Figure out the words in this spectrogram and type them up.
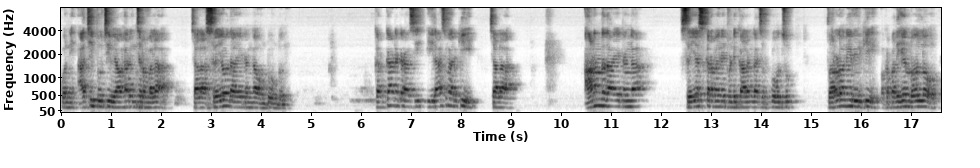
కొన్ని ఆచితూచి వ్యవహరించడం వల్ల చాలా శ్రేయోదాయకంగా ఉంటూ ఉంటుంది. కర్కాటక రాశి ఈ రాశి వారికి చాలా ఆనందదాయకంగా శ్రేయస్కరమైనటువంటి కాలంగా చెప్పుకోవచ్చు. త్వరలోనే వీరికి ఒక పదిహేను రోజుల్లో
